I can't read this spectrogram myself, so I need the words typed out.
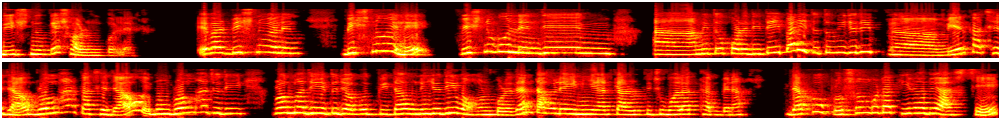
বিষ্ণুকে স্মরণ করলেন। এবার বিষ্ণু এলেন। বিষ্ণু এলে, বিষ্ণু বললেন যে আমি তো করে দিতেই পারি। তো তুমি যদি এর কাছে যাও, ব্রহ্মার কাছে যাও, এবং ব্রহ্মা যদি, ব্রহ্মা যেহেতু জগৎ পিতা, উনি যদি অমর করে দেন, তাহলে এই নিয়ে আর কারোর কিছু বলার থাকবে না। দেখো, প্রসঙ্গটা কীভাবে আসছে?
